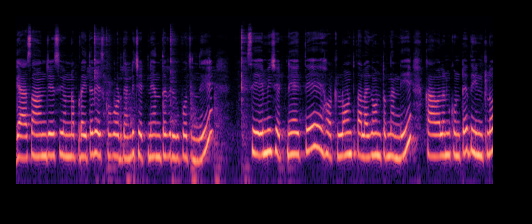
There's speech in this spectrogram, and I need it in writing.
గ్యాస్ ఆన్ చేసి ఉన్నప్పుడు అయితే వేసుకోకూడదండి. చట్నీ అంతా విరిగిపోతుంది. సేమ్ ఈ చట్నీ అయితే హోటల్లో ఉంటుంది అలాగే ఉంటుందండి. కావాలనుకుంటే దీంట్లో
